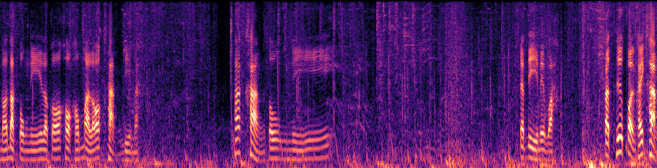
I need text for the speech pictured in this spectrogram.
เราดักตรงนี้แล้วก็ขาเขามาแล้วก็ขังดีไหมถ้าขังตรงนี้ จะดีไหมวะกระทืบก่อนค่อยขัง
